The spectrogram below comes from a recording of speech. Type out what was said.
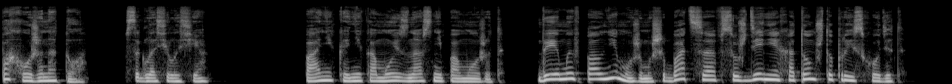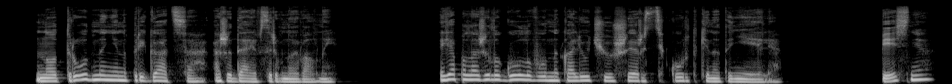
«Похоже на то», — согласилась я. «Паника никому из нас не поможет, да и мы вполне можем ошибаться в суждениях о том, что происходит. Но трудно не напрягаться, ожидая взрывной волны». Я положила голову на колючую шерсть куртки Натаниэля. Песня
